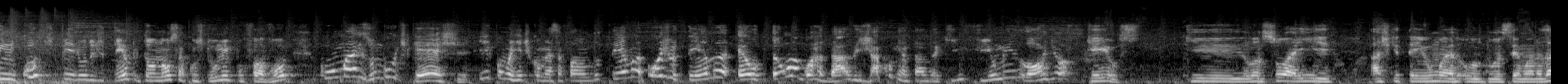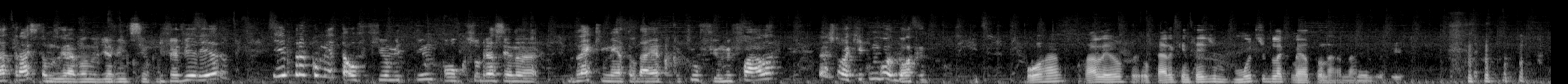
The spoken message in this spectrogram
em curto período de tempo, então não se acostumem, por favor, com mais um podcast. E como a gente começa falando do tema, hoje o tema é o tão aguardado e já comentado aqui filme Lord of Chaos, que lançou aí, acho que tem uma ou duas semanas atrás, estamos gravando no dia 25 de fevereiro. E para comentar o filme e um pouco sobre a cena black metal da época que o filme fala, eu estou aqui com Godoka. Porra, valeu. O cara que entende muito de black metal na, na aqui.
